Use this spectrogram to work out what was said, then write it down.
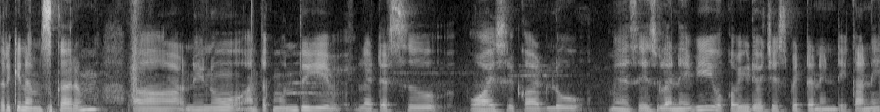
అందరికీ నమస్కారం. నేను అంతకుముందు ఈ లెటర్స్ వాయిస్ రికార్డులు మెసేజ్లు అనేవి ఒక వీడియో చేసి పెట్టానండి. కానీ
